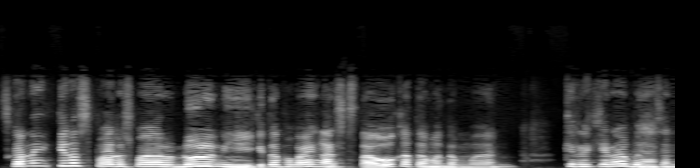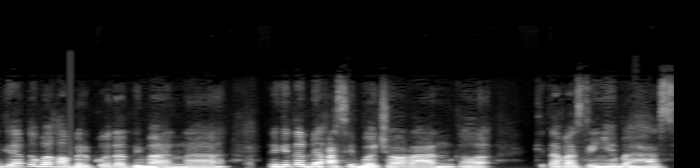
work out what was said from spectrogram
sekarang kita spoiler-spoiler dulu nih. Kita pokoknya ngasih tahu ke teman-teman kira-kira bahasan kita tuh bakal berkutat di mana. Dan kita udah kasih bocoran kalau kita pastinya bahas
